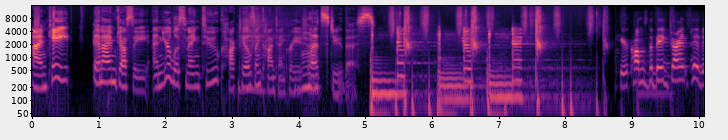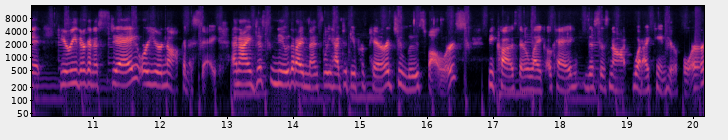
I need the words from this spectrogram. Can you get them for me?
I'm Kate. And I'm Jesse, and you're listening to Cocktails and Content Creation. Let's do this. Here comes the big giant pivot. You're either going to stay or you're not going to stay. And I just knew that I mentally had to be prepared to lose followers because they're like, okay, this is not what I came here for.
